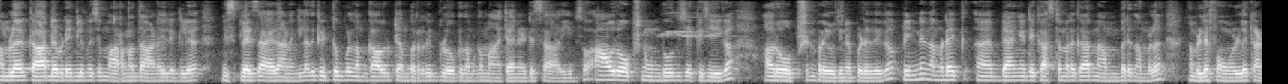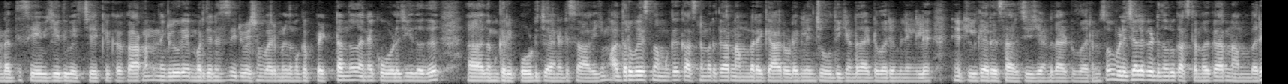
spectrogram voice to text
നമ്മൾ കാർഡ് എവിടെയെങ്കിലും വെച്ച് മറന്നതാണ് അല്ലെങ്കിൽ മിസ്പ്ലേസ് ആയതാണെങ്കിൽ അത് കിട്ടുമ്പോൾ നമുക്ക് ആ ഒരു ടെമ്പററി ബ്ലോക്ക് നമുക്ക് മാറ്റാനായിട്ട് സാധിക്കും. സോ ആ ഒരു ഓപ്ഷൻ ഉണ്ടോ എന്ന് ചെക്ക് ചെയ്യുക. ആ ഒരു ഓപ്ഷൻ പ്രയോജനപ്പെടുത്തുക. പിന്നെ നമ്മുടെ ബാങ്കിന്റെ കസ്റ്റമർ കെയർ നമ്പർ നമ്മൾ നമ്മുടെ ഫോണിൽ കണ്ടെത്തി സേവ് ചെയ്ത് വെച്ചേക്കുക കാരണം എന്തെങ്കിലും ഒരു എമർജൻസി സിറ്റുവേഷൻ വരുമ്പോൾ നമുക്ക് പെട്ടെന്ന് തന്നെ കോൾ ചെയ്തത് നമുക്ക് റിപ്പോർട്ട് ചെയ്യാനായിട്ട് സാധിക്കും. അതർവൈസ് നമുക്ക് കസ്റ്റമർ കെയർ നമ്പറൊക്കെ ആരോടെങ്കിലും ചോദിക്കേണ്ടതായിട്ട് വരും അല്ലെങ്കിൽ നെറ്റിൽ കയറി സെർച്ച് ചെയ്യേണ്ടതായിട്ട് വരും. സോ വിളിച്ചാൽ കിട്ടുന്ന ഒരു കസ്റ്റമർ കെയർ നമ്പർ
